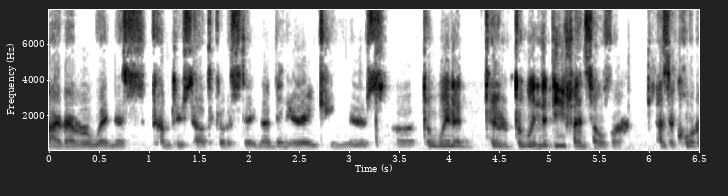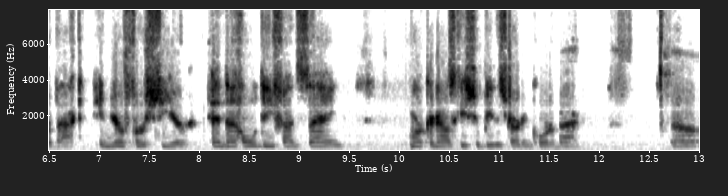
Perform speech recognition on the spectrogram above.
I've ever witnessed come through South Dakota State, and I've been here 18 years. Uh, to win a to, to win the defense over as a quarterback in your first year, and the whole defense saying Mark Gronowski should be the starting quarterback. Uh,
